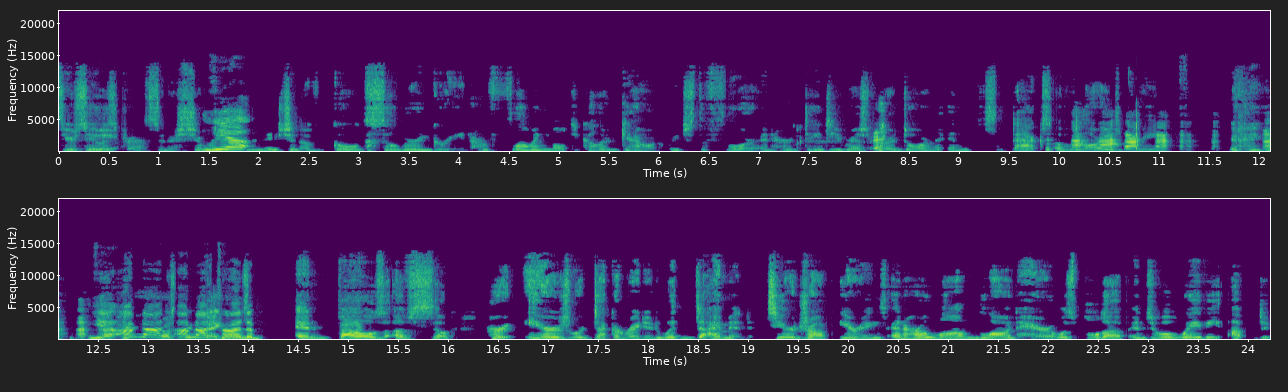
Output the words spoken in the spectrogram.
Circe was dressed in a shimmering Yeah. combination of gold, silver, and green. Her flowing multicolored gown reached the floor, and her dainty wrists were adorned in stacks of large green Yeah, I'm not. I'm not trying to. and bowels of silk. Her ears were decorated with diamond teardrop earrings, and her long blonde hair was pulled up into a wavy updo.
